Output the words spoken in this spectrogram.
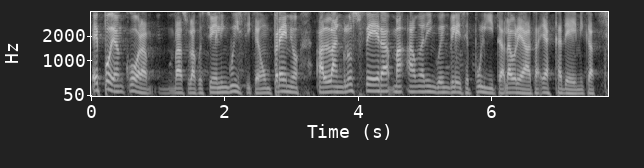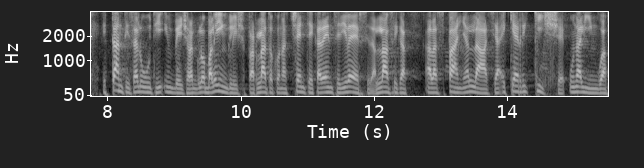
E poi ancora, va sulla questione linguistica, è un premio all'anglosfera, ma a una lingua inglese pulita, laureata e accademica. E tanti saluti invece al Global English, parlato con accenti e cadenze diverse dall'Africa alla Spagna all'Asia e che arricchisce una lingua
